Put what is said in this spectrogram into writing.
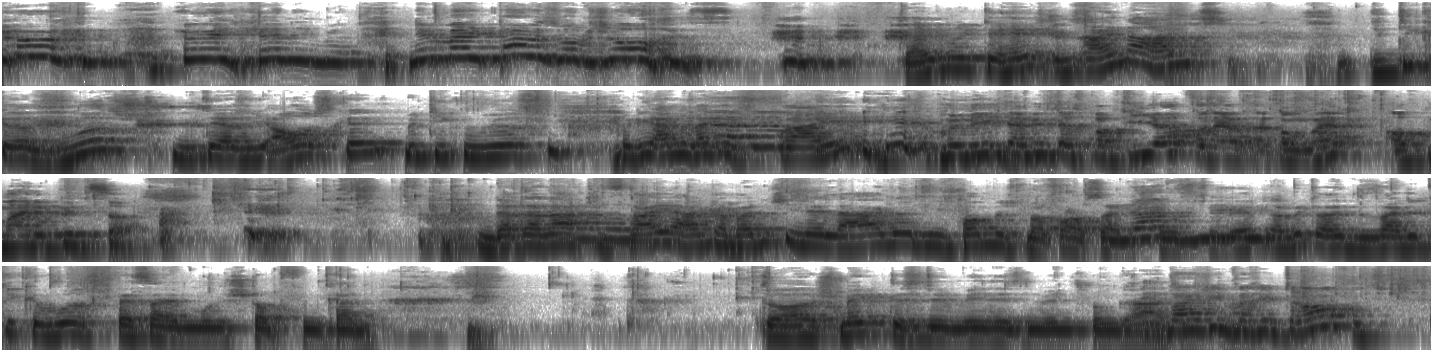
Ich kann nicht mehr. Nimm mal die Pommes vom Schoß. Der Henrik, der hält in einer Hand die dicke Wurst, mit der er sich auskennt, mit dicken Würsten. Und die andere Hand ist frei. Und legt damit das Papier von der, vom Web auf meine Pizza. Und hat danach die freie Hand aber nicht in der Lage, die Pommes noch aus seinem Schoß zu werden, damit er seine dicke Wurst besser in den Mund stopfen kann. So, schmeckt es dem wenigsten, wenn es schon Ich weiß nicht, was hier drauf ist.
